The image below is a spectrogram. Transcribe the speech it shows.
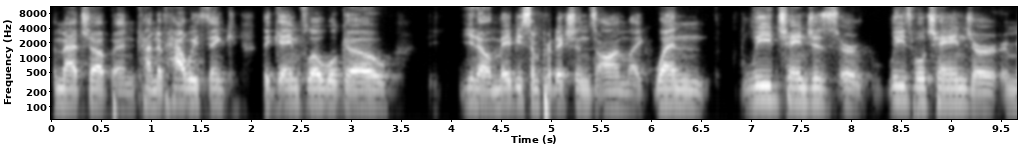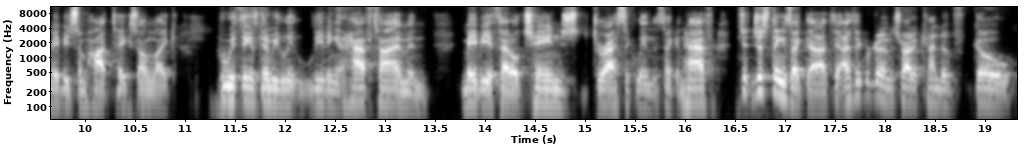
the matchup, and kind of how we think the game flow will go. You know, maybe some predictions on like when lead changes or leads will change, or, or maybe some hot takes on like who we think is going to be leading at halftime, and maybe if that'll change drastically in the second half. J- just things like that. I think I think we're going to try to kind of go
